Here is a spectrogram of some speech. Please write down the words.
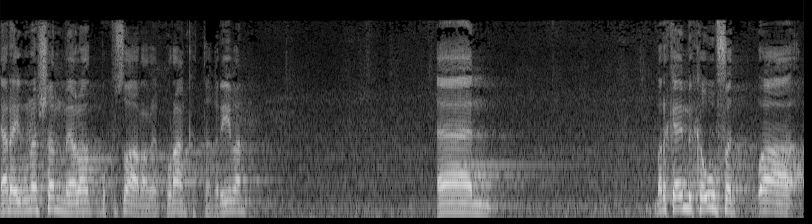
erayguna shan meelood buu ku soo arooray qur'aanka taqriiban. Marka iminka uu fad waa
